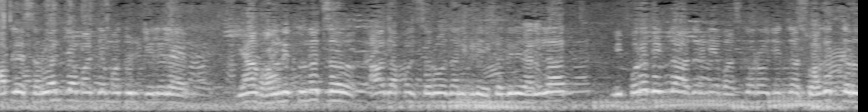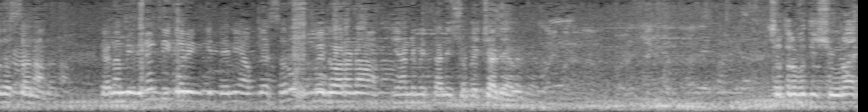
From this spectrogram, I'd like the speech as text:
आपल्या सर्वांच्या माध्यमातून केलेलं आहे. या भावनेतूनच आज आपण सर्वजण इकडे एकत्रित झालेला आहात. मी परत एकदा आदरणीय भास्कररावजींचं स्वागत करत असताना त्यांना मी विनंती करेन की त्यांनी आपल्या सर्व उमेदवारांना या निमित्ताने शुभेच्छा द्याव्या छत्रपती शिवराय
